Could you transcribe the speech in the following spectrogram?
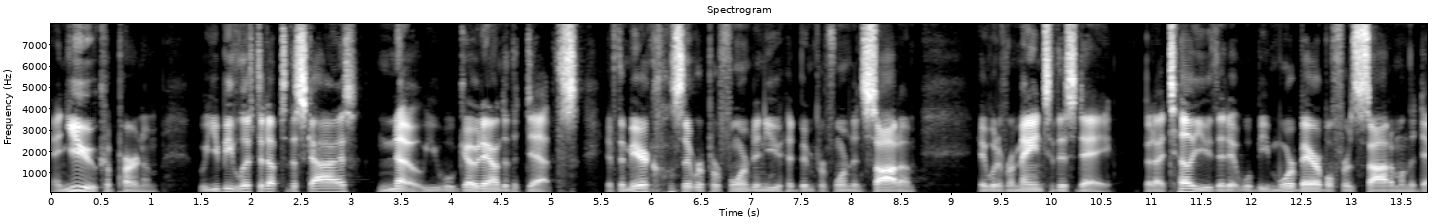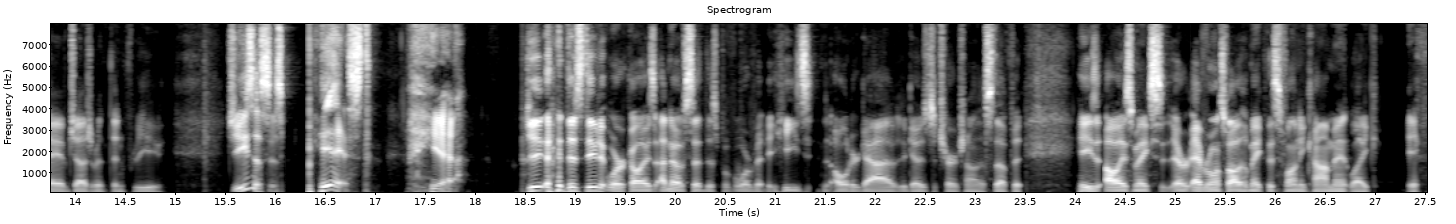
And you, Capernaum, will you be lifted up to the skies? No, you will go down to the depths. If the miracles that were performed in you had been performed in Sodom, it would have remained to this day. But I tell you that it will be more bearable for Sodom on the day of judgment than for you. Jesus is pissed. yeah. This dude at work always I know I've said this before, but he's an older guy who goes to church and all this stuff, but he's always makes or every once in a while he'll make this funny comment like if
